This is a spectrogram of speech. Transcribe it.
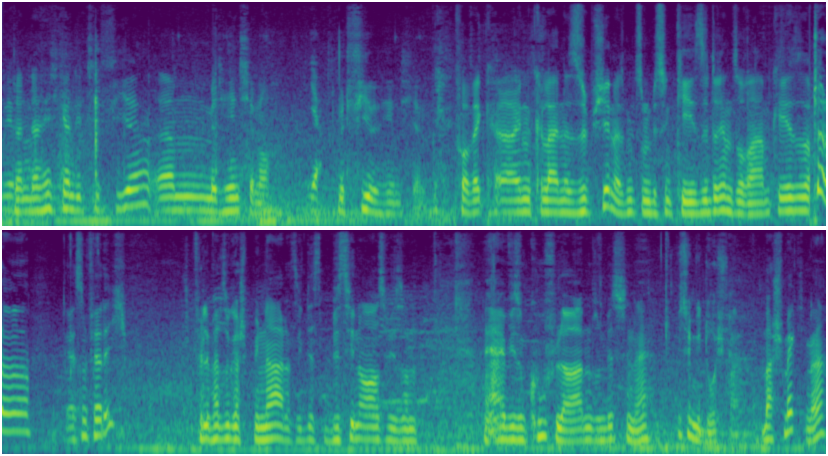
wir Dann, dann hätte ich gerne die T4 ähm, mit Hähnchen noch. Ja. Mit viel Hähnchen. Vorweg äh, ein kleines Süppchen, also mit so ein bisschen Käse drin, so Rahmkäse. Tada! Essen fertig. Philipp hat sogar Spinat, das sieht jetzt ein bisschen aus wie so ein, ja, wie so ein Kuhfladen, so ein bisschen, ne? Bisschen wie Durchfall. Was schmeckt, ne?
